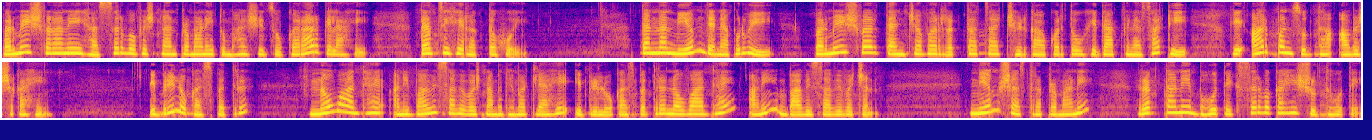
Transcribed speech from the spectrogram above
परमेश्वराने ह्या सर्व वचनांप्रमाणे तुम्हाशी जो करार केला आहे त्याचे हे रक्त होय. त्यांना नियम देण्यापूर्वी परमेश्वर त्यांच्यावर रक्ताचा छिडकाव करतो हे दाखविण्यासाठी की अर्पण सुद्धा आवश्यक आहे. इब्री लोकासपत्र नववा अध्याय आणि बावीसाव्या वचनामध्ये म्हटले आहे इब्री लोकासपत्र नववा अध्याय आणि बावीसावे वचन. नियमशास्त्राप्रमाणे रक्ताने बहुतेक सर्व काही शुद्ध होते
